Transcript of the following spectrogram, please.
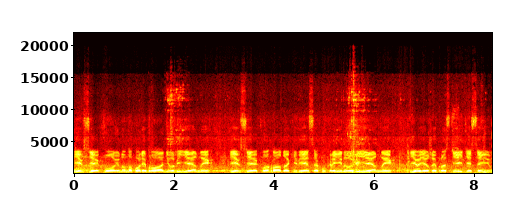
и всех воинов на поле брани убиенных, и всех в оградах и весях Украины убиенных, и оеже проститесь им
